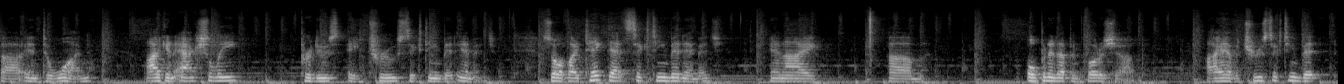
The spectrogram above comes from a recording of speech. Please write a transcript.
uh, into one, I can actually produce a true 16-bit image. So if I take that 16-bit image and I um, open it up in Photoshop, I have a true 16-bit,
